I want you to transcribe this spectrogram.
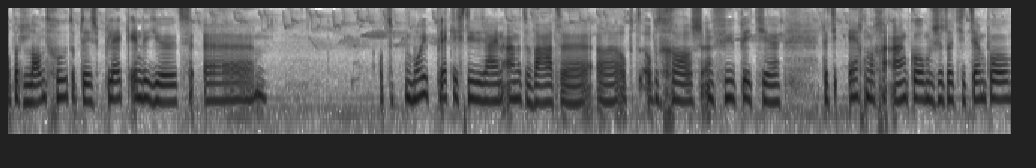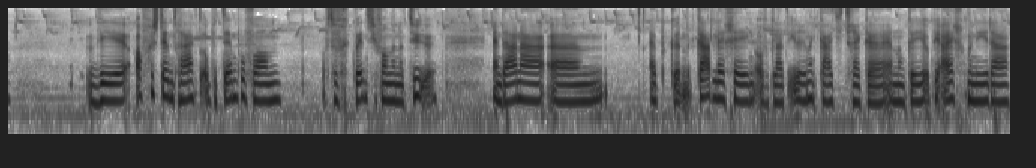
op het landgoed, op deze plek in de jeugd. Ehm, op de mooie plekjes die er zijn aan het water, uh, op, het, op het gras, een vuurpitje. Dat je echt mag gaan aankomen zodat je tempo weer afgestemd raakt op het tempo van, of de frequentie van de natuur. En daarna ehm, heb ik een kaartlegging of ik laat iedereen een kaartje trekken. En dan kun je op je eigen manier daar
